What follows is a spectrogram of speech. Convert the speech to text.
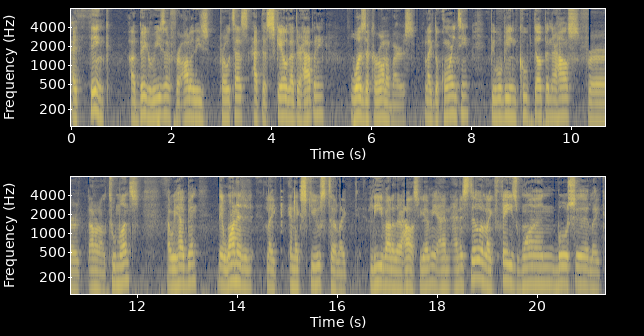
I think a big reason for all of these protests at the scale that they're happening was the coronavirus, like the quarantine, people being cooped up in their house for I don't know two months that we had been. They wanted like an excuse to like leave out of their house. You get me? And and it's still in like phase one bullshit, like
